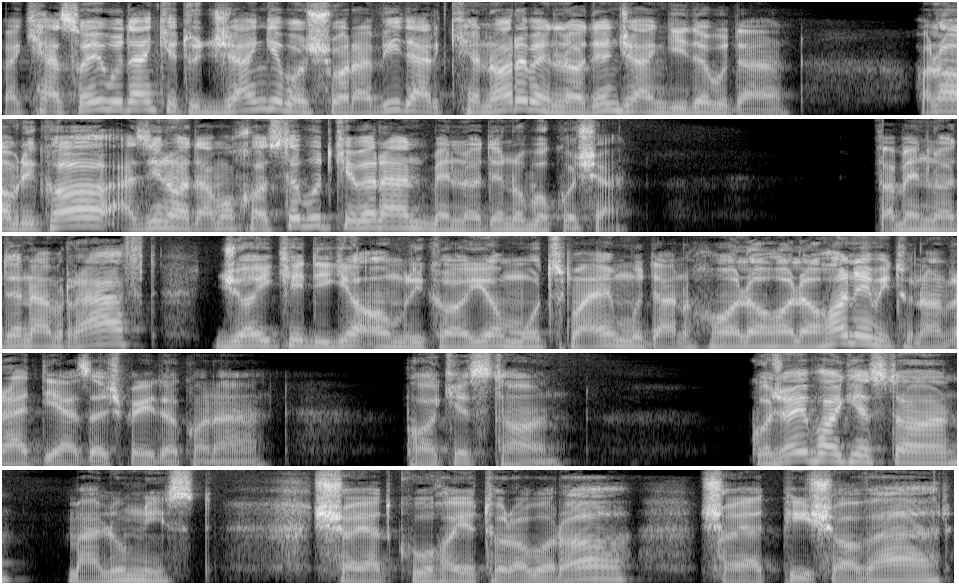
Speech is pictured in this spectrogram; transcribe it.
و کسایی بودن که تو جنگ با شوروی در کنار بن لادن جنگیده بودن. حالا آمریکا از این آدما خواسته بود که برن بن لادن رو بکشن. و بن لادن هم رفت جایی که دیگه آمریکایی مطمئن بودن حالا حالا ها نمی‌تونن ردی ازش پیدا کنن. پاکستان. کجای پاکستان؟ معلوم نیست. شاید کوههای ترابورا شاید پیشاور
